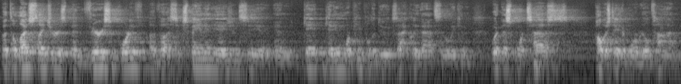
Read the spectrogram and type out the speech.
But the legislature has been very supportive of us expanding the agency and, and get, getting more people to do exactly that so that we can witness more tests, publish data more real time.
